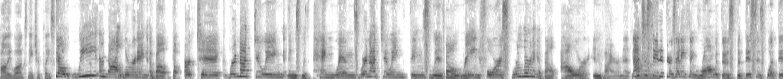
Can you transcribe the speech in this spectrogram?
Pollywog's Nature Place? So we are not learning about the Arctic. We're not doing things with penguins. We're not doing things with you know, rainforests. We're learning about our environment. Not to say mm. that there's anything wrong with those, but this is what this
